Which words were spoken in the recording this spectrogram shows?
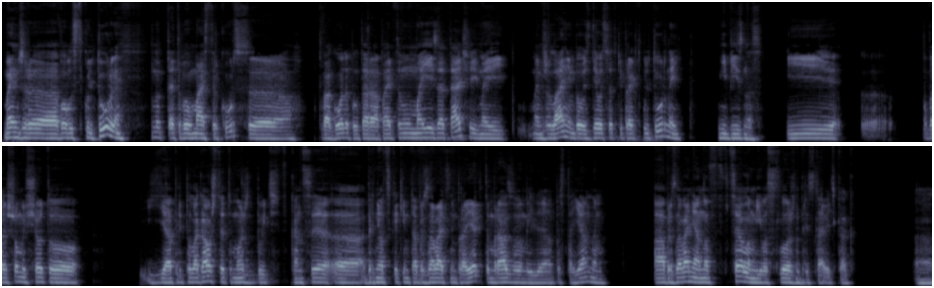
менеджера в области культуры. Ну, это был мастер-курс, э, два года, полтора. Поэтому моей задачей, моей, моим желанием было сделать все-таки проект культурный, не бизнес. И э, по большому счету я предполагал, что это может быть в конце э, обернется каким-то образовательным проектом, разовым или постоянным. А образование, оно в целом его сложно представить как э,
